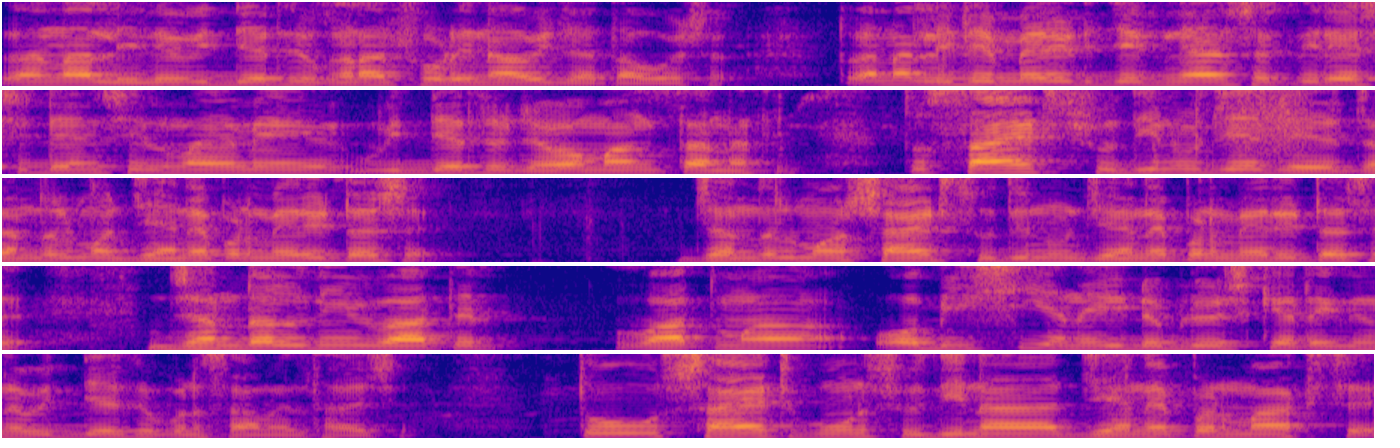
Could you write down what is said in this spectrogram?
તો એના લીધે વિદ્યાર્થીઓ ઘણા છોડીને આવી જતા હોય છે. તો એના લીધે મેરિટ જે જ્ઞાન શક્તિ રેસિડેન્શિયલમાં એમ વિદ્યાર્થીઓ જવા માંગતા નથી. તો સાઠ સુધીનું જે જનરલમાં જેને પણ મેરિટ હશે, જનરલમાં સાઠ સુધીનું જેને પણ મેરિટ હશે, જનરલની વાત વાતમાં ઓબીસી અને ઈડબ્લ્યુએસ કેટેગરીના વિદ્યાર્થીઓ પણ સામેલ થાય છે. તો સાઠ ગુણ સુધીના જેને પણ માર્ક્સ છે,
